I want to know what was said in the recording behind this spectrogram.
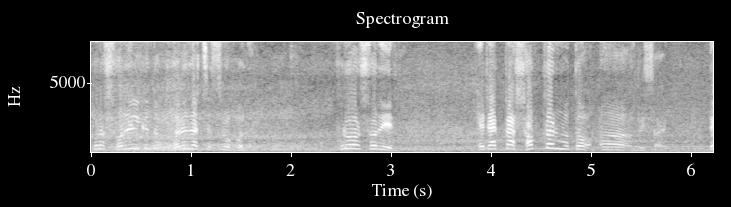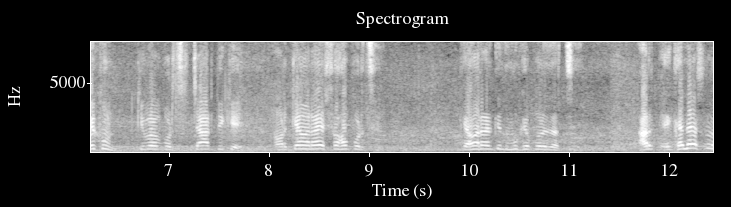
পুরো শরীর কিন্তু ভরে যাচ্ছে স্নোফলে পুরো শরীর। এটা একটা স্বপ্নের মতো বিষয়। দেখুন কীভাবে পড়ছে, চারদিকে। আমার ক্যামেরায় সহ পড়ছে। ক্যামেরার কিন্তু মুখে পড়ে যাচ্ছে। আর এখানে আসলে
